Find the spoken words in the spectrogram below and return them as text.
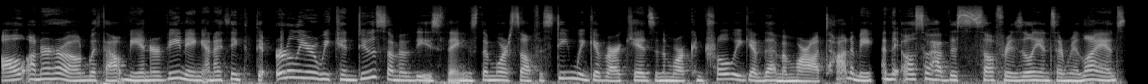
all on her own without me intervening. And I think the earlier we can do some of these things, the more self esteem we give our kids and the more control we give them and more autonomy. And they also have this self resilience and reliance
